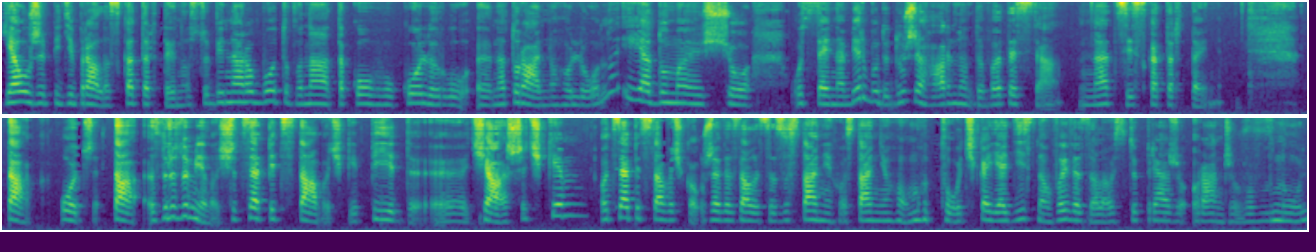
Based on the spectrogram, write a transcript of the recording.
Я вже підібрала скатертину собі на роботу, вона такого кольору е, натурального льону, і я думаю, що ось цей набір буде дуже гарно дивитися на ці скатертині. Так, отже, та, зрозуміло, що це підставочки під е, чашечки. Оця підставочка вже в'язалася з останнього останнього моточка. Я дійсно вив'язала ось цю пряжу оранжеву в нуль.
